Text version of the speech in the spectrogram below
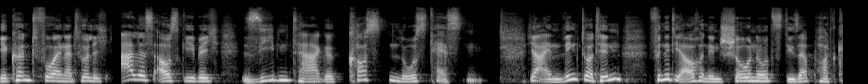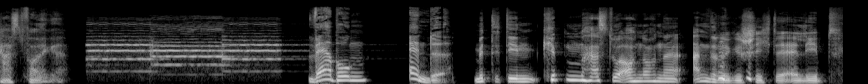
Ihr könnt vorher natürlich alles ausgiebig sieben Tage kostenlos testen. Ja, einen Link dorthin findet ihr auch in den Shownotes dieser Podcast-Folge. Werbung Ende. Mit den Kippen hast du auch noch eine andere Geschichte erlebt.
